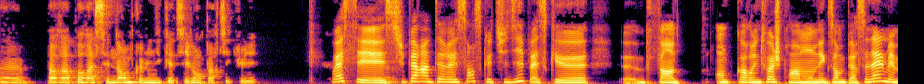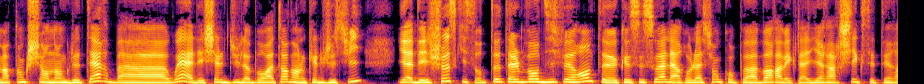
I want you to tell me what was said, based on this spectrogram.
euh, par rapport à ces normes communicatives en particulier. Ouais, c'est super intéressant ce que tu dis parce que, euh, enfin, encore une fois, je prends mon exemple personnel, mais maintenant que je suis en Angleterre, bah ouais, à l'échelle du laboratoire dans lequel je suis, il y a des choses qui sont totalement différentes, euh, que ce soit la relation qu'on peut avoir avec la hiérarchie, etc.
